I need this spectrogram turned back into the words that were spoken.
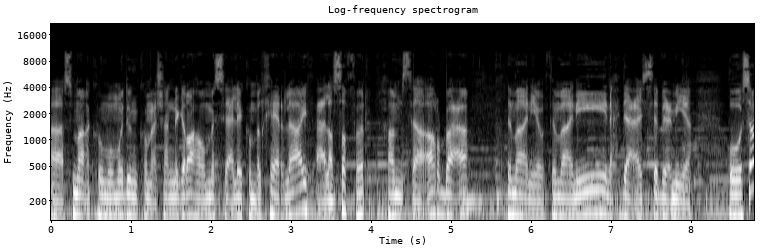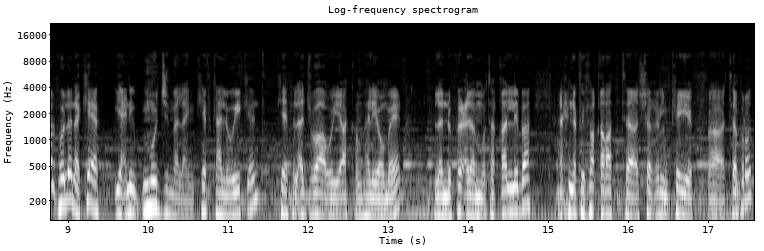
أسماءكم ومدنكم عشان نقراها ونمسي عليكم بالخير. live على صفر خمسة أربعة ثمانية وثمانين أحد سبعمية. وسولفوا لنا كيف يعني مجملا كيف كان الويكند؟ كيف الأجواء وياكم هاليومين؟ لأنه فعلا متقلبة. إحنا في فقرة شغل المكيف آه، تبرد.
